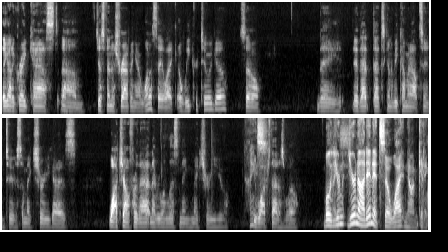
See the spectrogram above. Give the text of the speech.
they got a great cast. Um, just finished wrapping, I want to say like a week or two ago. So they that that's going to be coming out soon too. So make sure you guys watch out for that, and everyone listening, make sure you nice. you watch that as well. Well, you're you're not in it, so why? No, I'm kidding.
